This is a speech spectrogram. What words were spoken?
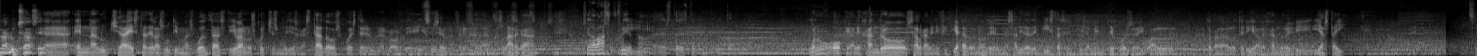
La lucha, sí. eh, en la lucha esta de las últimas vueltas, te llevan los coches muy desgastados, puedes tener un error de, yo sí, qué sé, una frenada sí, más larga. Sí, sí, sí. Sí, la van a sufrir, ¿no? Este, este último minuto. Bueno, o que Alejandro salga beneficiado, ¿no? De una salida de pista sencillamente, pues eh, igual le toca la lotería a Alejandro y, y hasta ahí. Sí.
